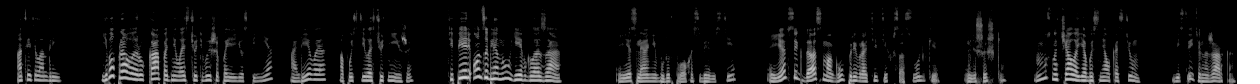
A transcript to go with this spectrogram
— ответил Андрей. Его правая рука поднялась чуть выше по ее спине, а левая опустилась чуть ниже. Теперь он заглянул ей в глаза. «Если они будут плохо себя вести, я всегда смогу превратить их в сосульки или шишки. Ну, сначала я бы снял костюм. Действительно жарко».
